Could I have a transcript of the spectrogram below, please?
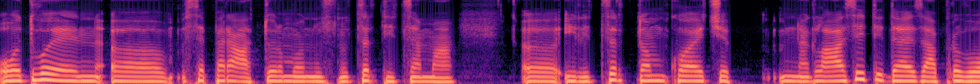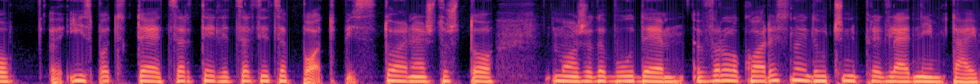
odvojen uh, separatorom, odnosno crticama ili crtom koja će naglasiti da je zapravo ispod te crte ili crtica potpis. To je nešto što može da bude vrlo korisno i da učini preglednijim taj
